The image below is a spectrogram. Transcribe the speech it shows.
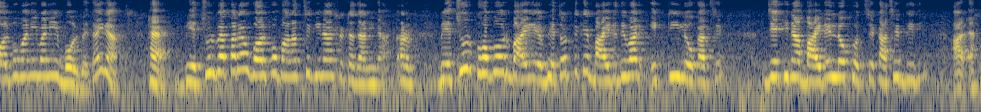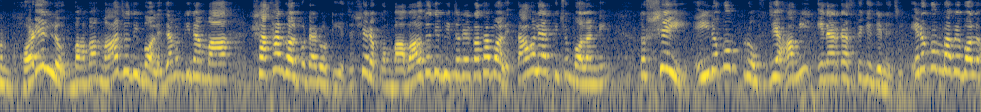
গল্প বানিয়ে বানিয়ে বলবে, তাই না? হ্যাঁ বেচুর ব্যাপারেও গল্প বানাচ্ছে কিনা সেটা জানি না। কারণ বেচুর খবর বাইরে, ভেতর থেকে বাইরে দেওয়ার একটিই লোক আছে, যে কিনা বাইরের লোক হচ্ছে কাছের দিদি। আর এখন ঘরের লোক, বাবা, মা যদি বলে, যেমন কিনা মা শাখার গল্পটা রটিয়েছে, সেরকম বাবাও যদি ভিতরের কথা বলে, তাহলে আর কিছু বলার নেই। তো সেই, এইরকম প্রুফ যে আমি এনার কাছ থেকে জেনেছি, এরকমভাবে বলো।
